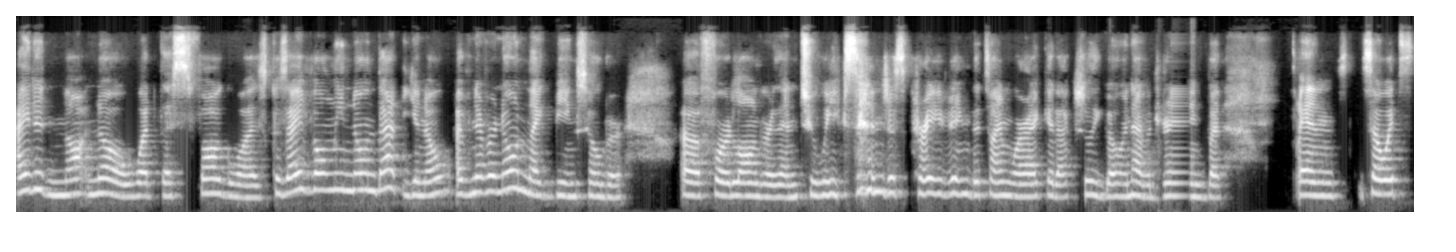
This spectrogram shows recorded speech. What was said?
I did not know what this fog was because i've only known that you know? I've never known like being sober uh, for longer than two weeks and just craving the time where i could actually go and have a drink. But and so it's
